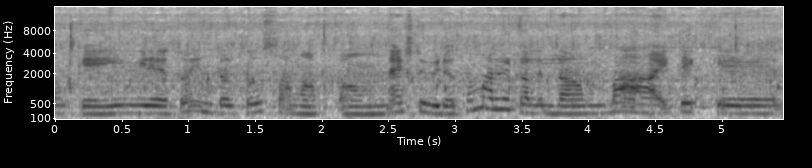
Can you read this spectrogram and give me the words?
ఓకే ఈ వీడియోతో ఇంతతో సమాప్తం. నెక్స్ట్ వీడియోతో మళ్ళీ కలుద్దాం. Bye take care.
